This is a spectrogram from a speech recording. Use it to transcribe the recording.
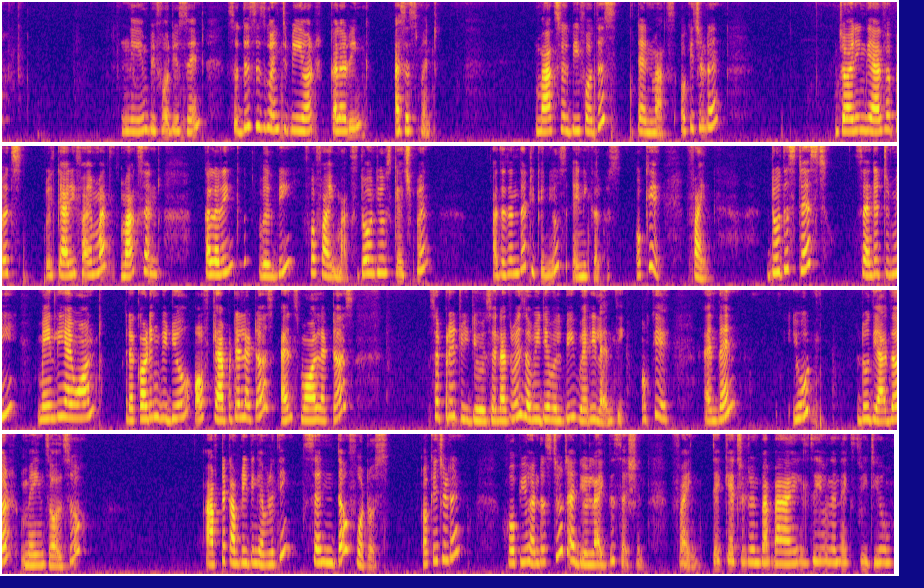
name before you send. So this is going to be your coloring assessment. Marks will be for this 10 marks okay children? Joining the alphabets will carry 5 marks and coloring will be for 5 marks. Don't use sketch pen other than that you can use any colors. Okay fine. Do this test. Send it to me. Mainly I want recording video of capital letters and small letters. Separate videos and otherwise the video will be very lengthy. Okay and then you do the other mains also. After completing everything send the photos. Okay children? Hope you understood and you like the session fine. Take care children. Bye bye i'll see you in the next video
